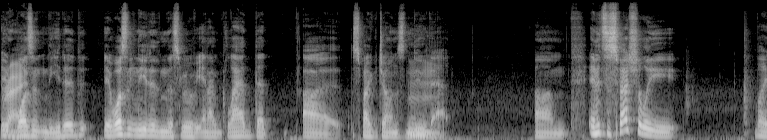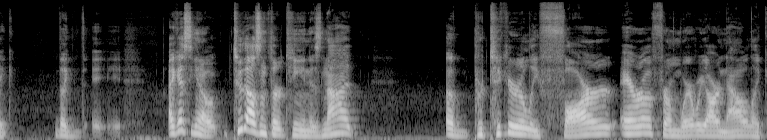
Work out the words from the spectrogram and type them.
it Right. wasn't needed. It wasn't needed in this movie, and I'm glad that uh, Spike Jonze knew Mm. that. Um, and it's especially like like i- I guess you know 2013 is not a particularly far era from where we are now. Like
